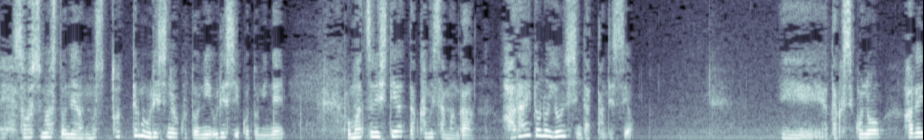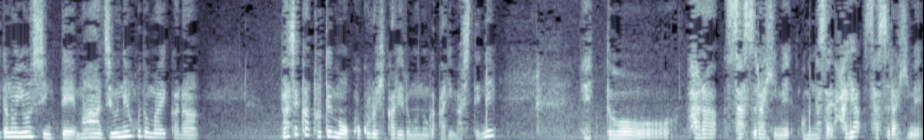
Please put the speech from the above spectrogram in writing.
えー、そうしますとねもうとっても嬉しなことに嬉しいことにねお祭りしてやった神様が払い戸の四神だったんですよ。えー、私この「ハレイドの四神」ってまあ10年ほど前からなぜかとても心惹かれるものがありましてね。えっと原さすら姫ごめんなさい。早さすら姫。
